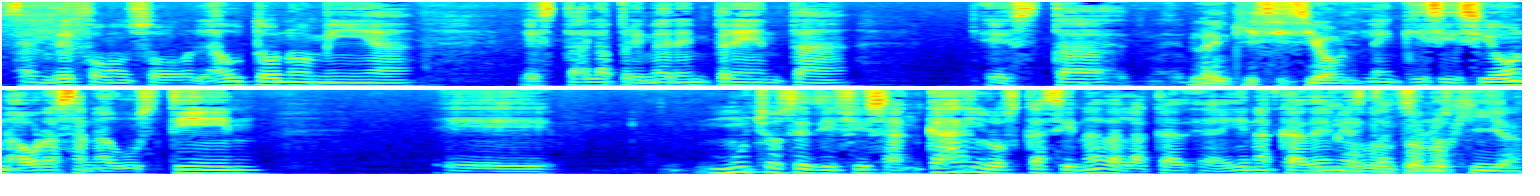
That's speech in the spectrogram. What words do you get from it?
San Ildefonso, la autonomía, está la primera imprenta, está la Inquisición, la Inquisición, ahora San Agustín, eh, muchos edificios, San Carlos, casi nada, la, ahí en Academia. Odontología.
